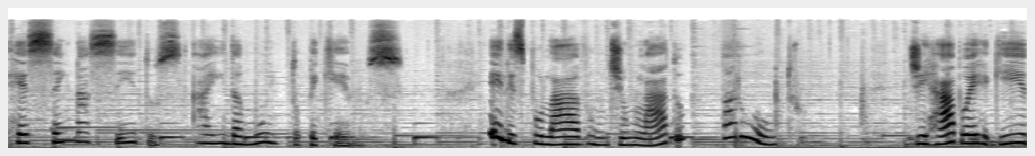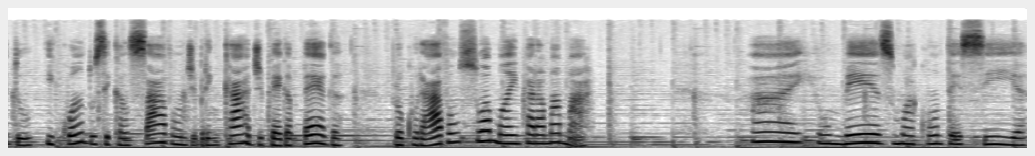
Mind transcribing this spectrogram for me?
recém-nascidos, ainda muito pequenos. Eles pulavam de um lado para o outro, de rabo erguido, e quando se cansavam de brincar de pega-pega, procuravam sua mãe para mamar. Ai, o mesmo acontecia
